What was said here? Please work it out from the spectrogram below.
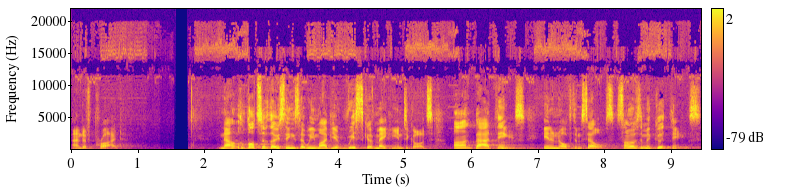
and of pride. Now, lots of those things that we might be at risk of making into gods aren't bad things in and of themselves. Some of them are good things,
